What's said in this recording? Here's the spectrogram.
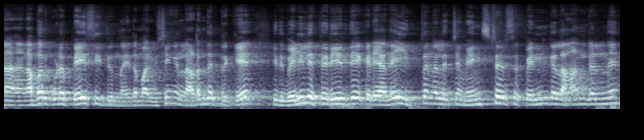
ந- நபர் கூட பேசிட்டு இருந்தேன். இந்த மாதிரி விஷயங்கள் நடந்துட்டுருக்கு. இது வெளியில தெரியறதே கிடையாது. இத்தனை லட்சம் யங்ஸ்டர்ஸ் பெண்கள் ஆண்கள்னு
